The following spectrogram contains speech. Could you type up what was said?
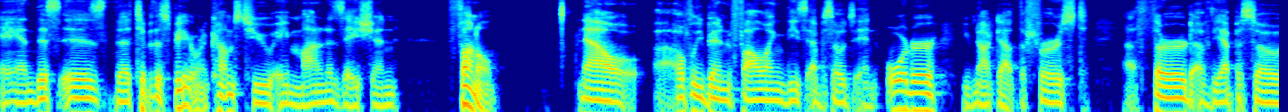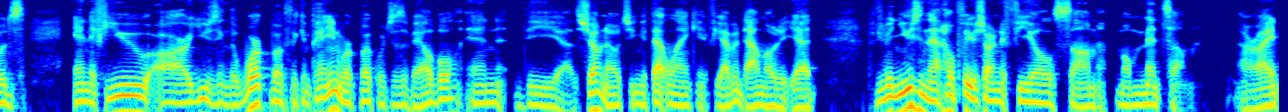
And this is the tip of the spear when it comes to a monetization funnel. Now, uh, hopefully, you've been following these episodes in order. You've knocked out the first uh, third of the episodes. And if you are using the workbook, the companion workbook, which is available in the, uh, show notes, you can get that link if you haven't downloaded it yet. If you've been using that, hopefully you're starting to feel some momentum. All right.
